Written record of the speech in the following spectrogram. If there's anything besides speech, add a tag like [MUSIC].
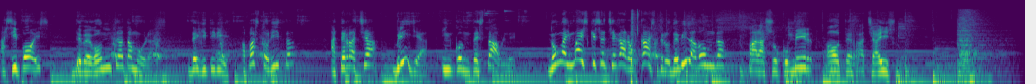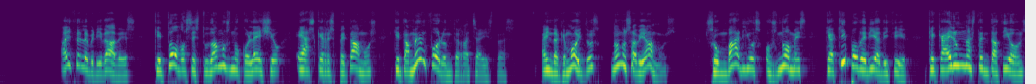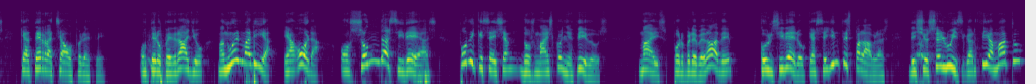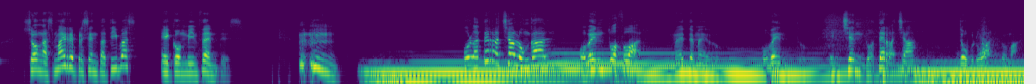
Así pois, de Begonte a Tamuras, de Guitiriz a Pastoriza, a terra chá brilla incontestable. Non hai máis que se chegar ao castro de Viladonga para sucumbir ao terrachaísmo. Hai celebridades que todos estudamos no colexio e as que respetamos que tamén foron terrachaístas. Aínda que moitos non nos sabíamos. Son varios os nomes que aquí podería dicir que caeron nas tentacións que a terra xa ofrece. Otero Pedrallo, Manuel María e agora o son das ideas pode que sexan dos máis coñecidos. Mais, por brevedade, considero que as seguintes palabras de Xosé Luis García Mato son as máis representativas e convincentes. [CLEARS THROAT] Pola terra xa longal, o vento a zoar, mete medo. O vento, enchendo a terra xa, do bruar do mar.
